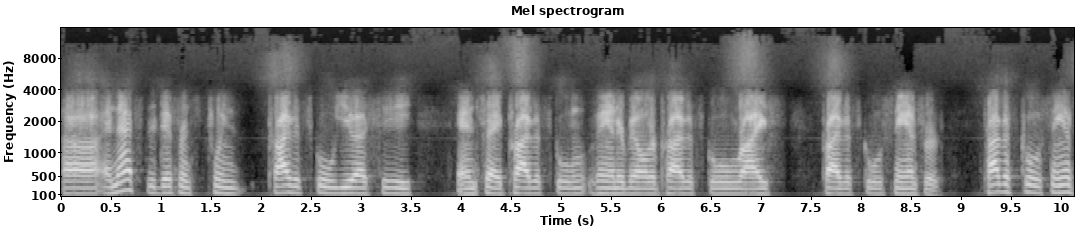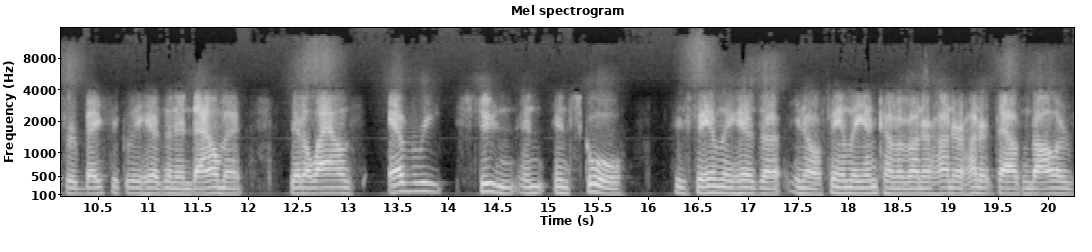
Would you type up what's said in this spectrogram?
uh, and that's the difference between private school USC and say private school Vanderbilt or private school Rice, private school Stanford. Private school Stanford basically has an endowment that allows every student in, in school whose family has a you know a family income of under hundred hundred thousand dollars,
